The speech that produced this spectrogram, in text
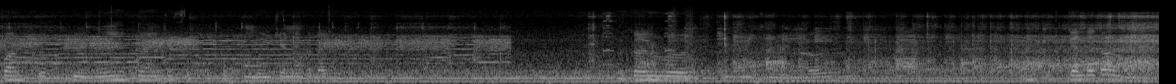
Eu vou a parte do primeiro que ainda fica um pouco muito, né, galera? Eu quero ver esse vídeo, Fica legal, né?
